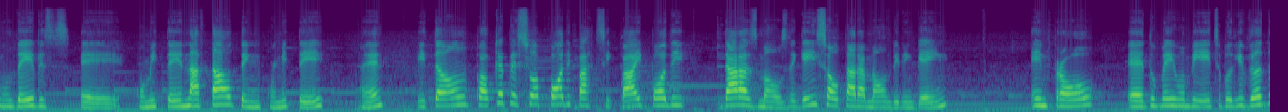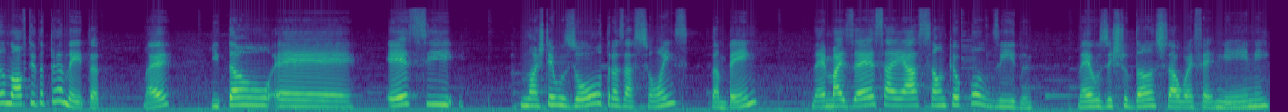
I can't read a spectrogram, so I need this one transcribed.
Um deles é comitê, Natal tem um comitê, né? Então, qualquer pessoa pode participar e pode dar as mãos, ninguém soltar a mão de ninguém em prol é, do meio ambiente do Rio Grande do Norte e do planeta, né? Então, é, esse nós temos outras ações também, né? Mas essa é a ação que eu convido, né? Os estudantes da UFRN,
